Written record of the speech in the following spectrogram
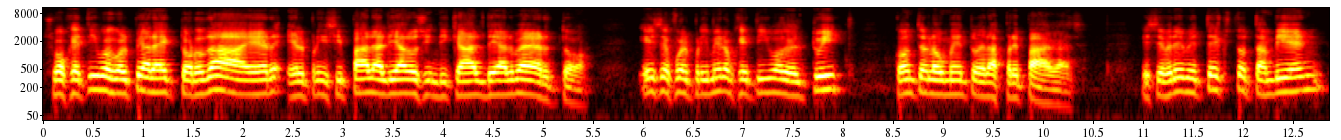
Su objetivo es golpear a Héctor Daer, el principal aliado sindical de Alberto. Ese fue el primer objetivo del tuit contra el aumento de las prepagas. Ese breve texto también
